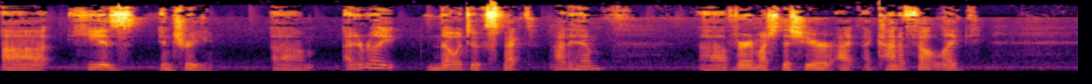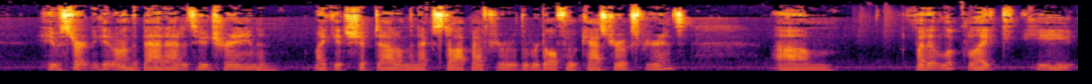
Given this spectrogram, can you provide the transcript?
uh, he is intriguing. Um, I didn't really know what to expect out of him uh, very much this year. I, I kind of felt like he was starting to get on the bad attitude train and might get shipped out on the next stop after the Rodolfo Castro experience. Um, but it looked like he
